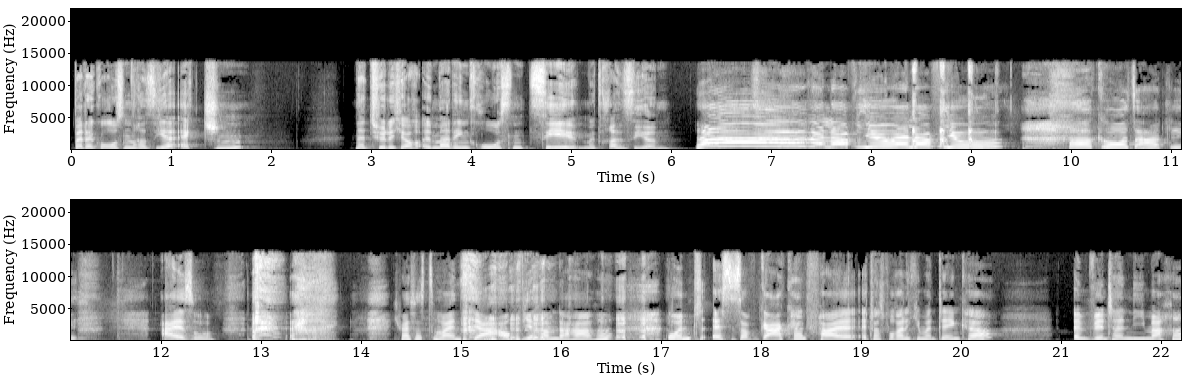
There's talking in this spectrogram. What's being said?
bei der großen Rasier-Action natürlich auch immer den großen C mit rasieren. Ah, I love you, I love you. Oh, großartig. Also, ich weiß, was du meinst. Ja, auch wir haben da Haare. Und es ist auf gar keinen Fall etwas, woran ich immer denke. Im Winter nie mache.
